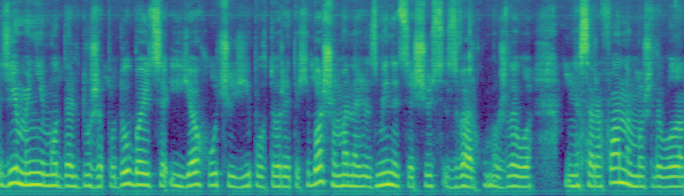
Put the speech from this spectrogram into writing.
Є мені модель дуже подобається, і я хочу її повторити. Хіба що в мене зміниться щось зверху? Можливо, сарафаном, можливо,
